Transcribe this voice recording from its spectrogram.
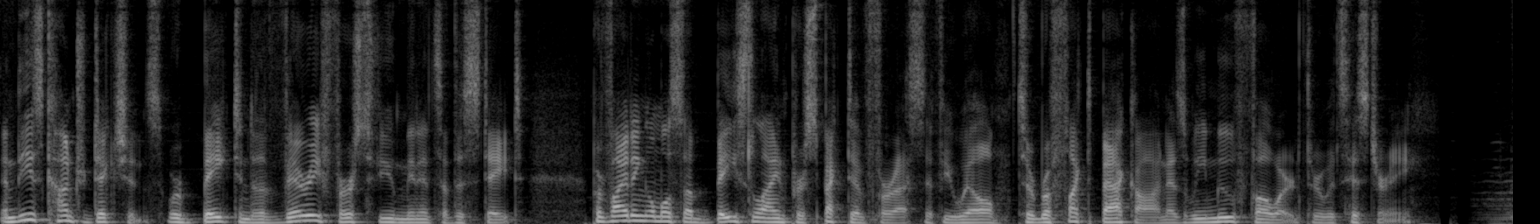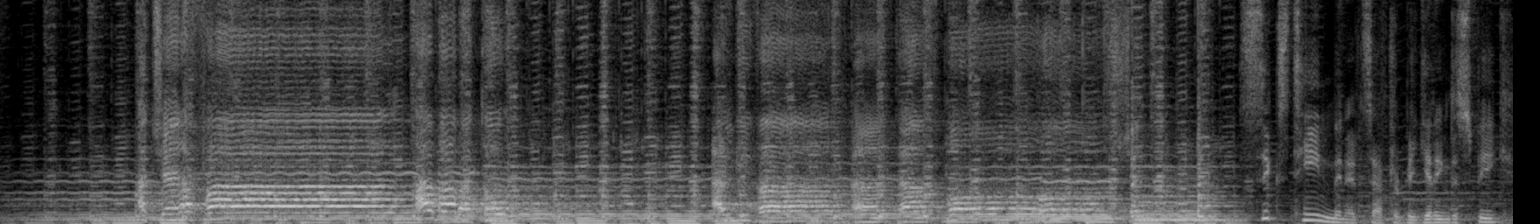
And these contradictions were baked into the very first few minutes of the state, providing almost a baseline perspective for us, if you will, to reflect back on as we move forward through its history. 16 minutes after beginning to speak,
